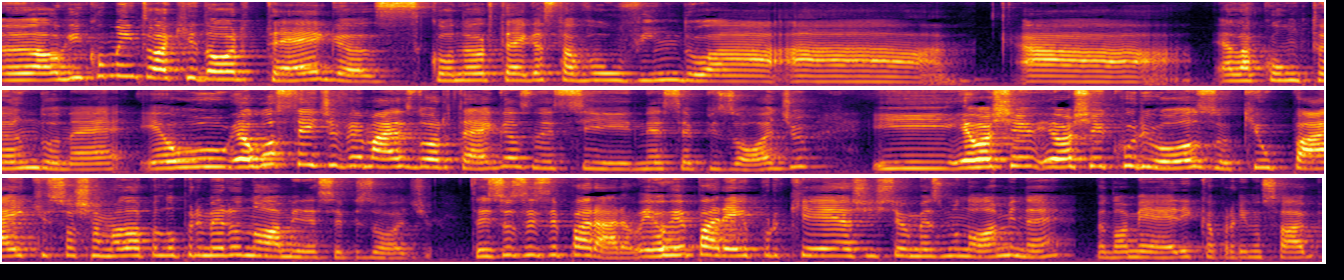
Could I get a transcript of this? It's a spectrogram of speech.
Uh, alguém comentou aqui da Ortegas, quando a Ortegas estava ouvindo a, a, a, ela contando, né? Eu, eu gostei de ver mais do Ortegas nesse, nesse episódio. E eu achei, eu achei curioso que o pai que só chamou ela pelo primeiro nome nesse episódio. Não sei se vocês separaram. Eu reparei porque a gente tem o mesmo nome, né? Meu nome é Erika, pra quem não sabe.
